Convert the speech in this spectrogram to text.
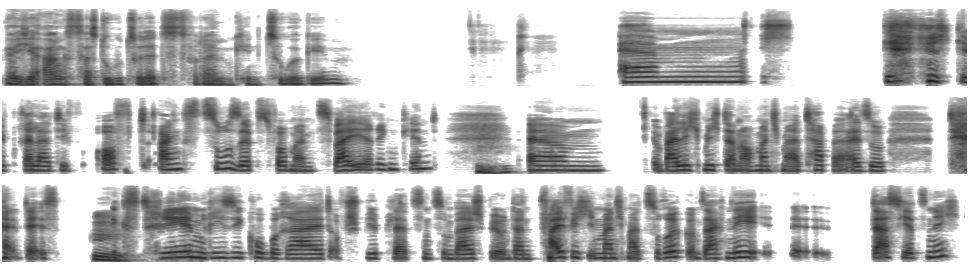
Welche Angst hast du zuletzt vor deinem Kind zugegeben? Ähm, ich, ich gebe relativ oft Angst zu, selbst vor meinem zweijährigen Kind, mhm. ähm, weil ich mich dann auch manchmal ertappe. Also der, der ist mhm. extrem risikobereit auf Spielplätzen zum Beispiel und dann pfeife ich ihn manchmal zurück und sage, nee, äh, das jetzt nicht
